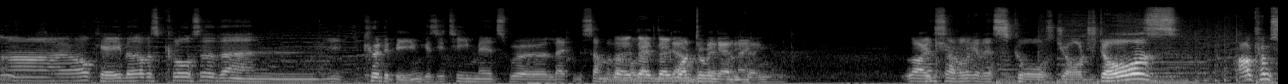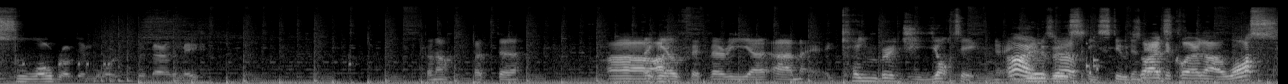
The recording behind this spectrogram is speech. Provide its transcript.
Uh, okay, but that was closer than you could have been because your teammates were letting some of them They, were they, they weren't doing bit, weren't they? anything. Like, Let's have a look at their scores, George Dawes. how come Slowbro did more did better than me? Don't know, but uh, Uh, like the outfit, very uh, um, Cambridge yachting so- university student. so I declare that a loss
